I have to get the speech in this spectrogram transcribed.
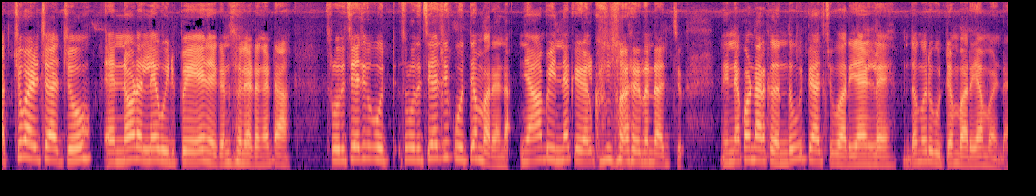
അച്ചു കഴിച്ച അച്ചു എന്നോടല്ലേ കുരിപ്പേ ചോദിക്കണം സുലേട്ടൻ കേട്ടാ. ശ്രുതിച്ചേച്ചിക്ക് കുറ്റ ശ്രുതിച്ചേച്ചി കുറ്റം പറയണ്ട. ഞാൻ പിന്നെ കേൾക്കുന്നു പറയുന്നുണ്ട് അച്ചു. നിന്നെ കൊണ്ട് എനക്ക് എന്ത് കുറ്റം അച്ചു പറയാനല്ലേ എന്തെങ്കിലും ഒരു കുറ്റം പറയാൻ വേണ്ടേ?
